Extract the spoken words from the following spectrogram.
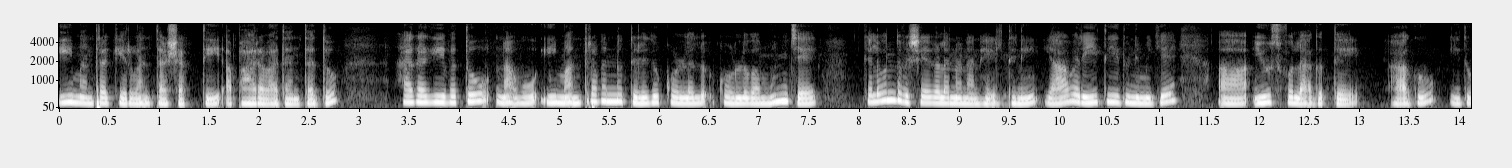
ಈ ಮಂತ್ರಕ್ಕಿರುವಂಥ ಶಕ್ತಿ ಅಪಾರವಾದಂಥದ್ದು. ಹಾಗಾಗಿ ಇವತ್ತು ನಾವು ಈ ಮಂತ್ರವನ್ನು ತಿಳಿದುಕೊಳ್ಳಲು, ಕೊಳ್ಳುವ ಮುಂಚೆ ಕೆಲವೊಂದು ವಿಷಯಗಳನ್ನು ನಾನು ಹೇಳ್ತೀನಿ. ಯಾವ ರೀತಿ ಇದು ನಿಮಗೆ ಯೂಸ್ಫುಲ್ ಆಗುತ್ತೆ ಹಾಗೂ ಇದು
